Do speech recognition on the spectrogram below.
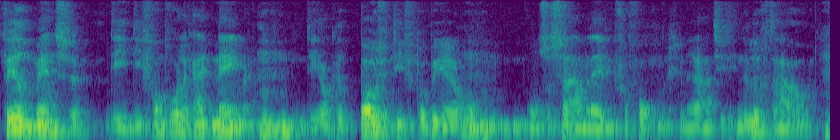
veel mensen die die verantwoordelijkheid nemen. Mhm. Die ook heel positief proberen om onze samenleving voor volgende generaties in de lucht te houden. Ja.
